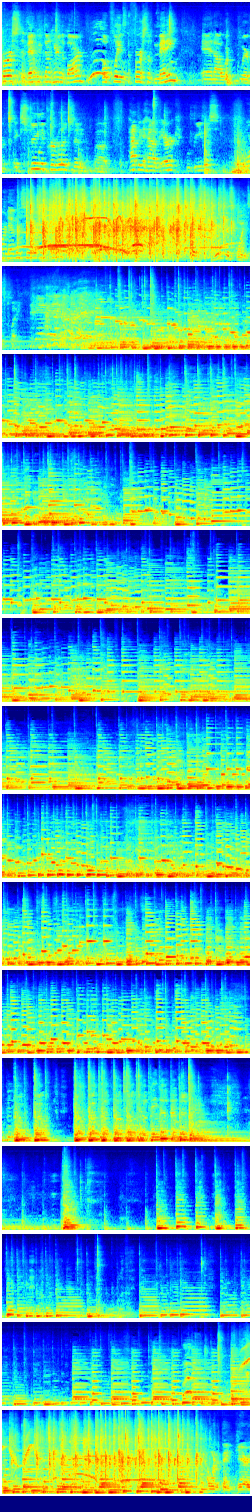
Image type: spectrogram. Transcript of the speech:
first event we've done here in the barn. Hopefully, it's the first of many. And uh, we're, we're extremely privileged and uh, happy to have Eric Revis, Orrin Evans here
